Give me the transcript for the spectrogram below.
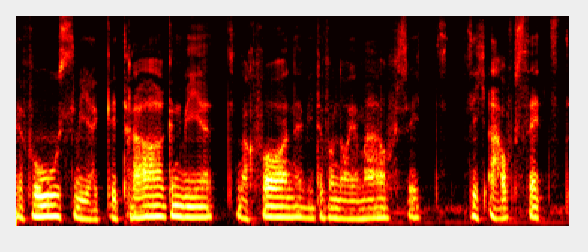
Der Fuß, wie getragen wird, nach vorne, wieder von neuem aufsitzt, sich aufsetzt.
